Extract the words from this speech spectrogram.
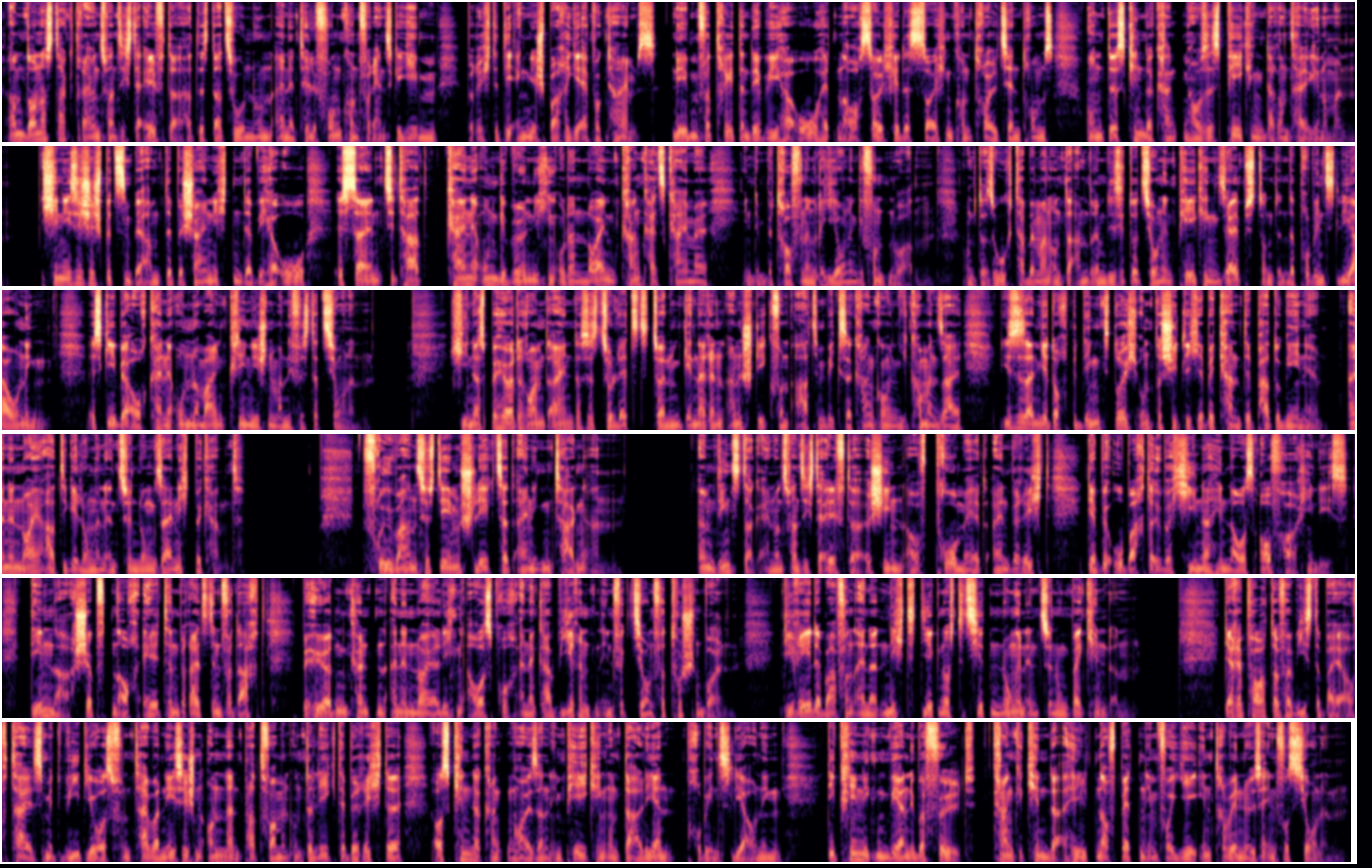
Am Donnerstag, 23.11., hat es dazu nun eine Telefonkonferenz gegeben, berichtet die englischsprachige Epoch Times. Neben Vertretern der WHO hätten auch solche des Seuchenkontrollzentrums und des Kinderkrankenhauses Peking daran teilgenommen. Chinesische Spitzenbeamte bescheinigten der WHO, es seien, Zitat, keine ungewöhnlichen oder neuen Krankheitskeime in den betroffenen Regionen gefunden worden. Untersucht habe man unter anderem die Situation in Peking selbst und in der Provinz Liaoning. Es gebe auch keine unnormalen klinischen Manifestationen. Chinas Behörde räumt ein, dass es zuletzt zu einem generellen Anstieg von Atemwegserkrankungen gekommen sei. Diese seien jedoch bedingt durch unterschiedliche bekannte Pathogene. Eine neuartige Lungenentzündung sei nicht bekannt. Frühwarnsystem schlägt seit einigen Tagen an. Am Dienstag, 21.11., erschien auf ProMed ein Bericht, der Beobachter über China hinaus aufhorchen ließ. Demnach schöpften auch Eltern bereits den Verdacht, Behörden könnten einen neuerlichen Ausbruch einer gravierenden Infektion vertuschen wollen. Die Rede war von einer nicht diagnostizierten Lungenentzündung bei Kindern. Der Reporter verwies dabei auf teils mit Videos von taiwanesischen Online-Plattformen unterlegte Berichte aus Kinderkrankenhäusern in Peking und Dalian, Provinz Liaoning. Die Kliniken wären überfüllt, kranke Kinder erhielten auf Betten im Foyer intravenöse Infusionen.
